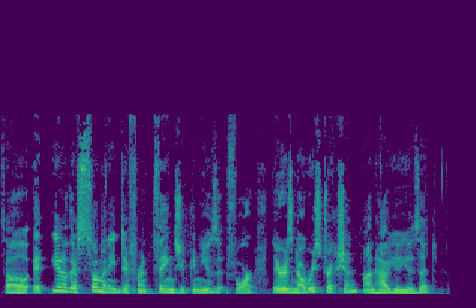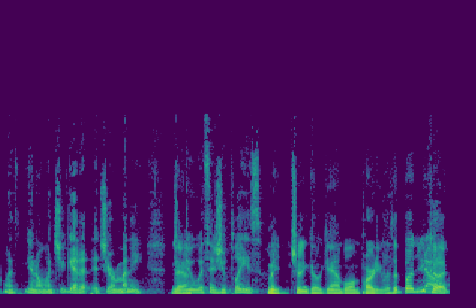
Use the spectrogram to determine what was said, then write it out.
So it, you know, there's so many different things you can use it for. There is no restriction on how you use it. Once you know, once you get it, it's your money to Yeah. do with as you please. i mean shouldn't go gamble and party with it but you No, could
